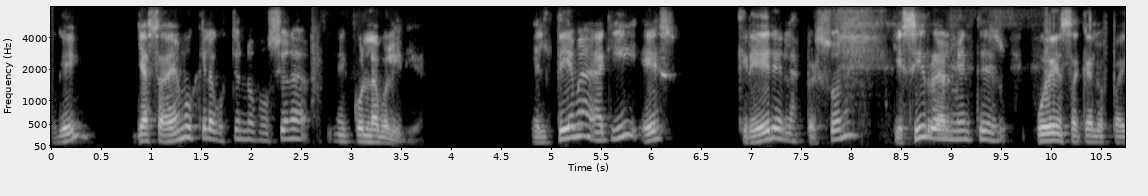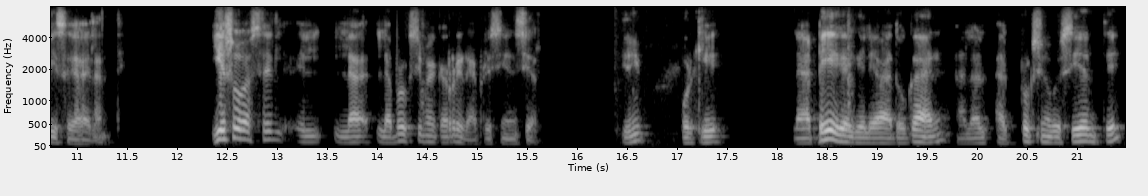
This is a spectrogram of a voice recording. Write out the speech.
¿Ok? Ya sabemos que la cuestión no funciona eh, con la política. El tema aquí es creer en las personas que sí realmente pueden sacar los países adelante. Y eso va a ser la, próxima carrera presidencial. Porque la pega que le va a tocar al próximo presidente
